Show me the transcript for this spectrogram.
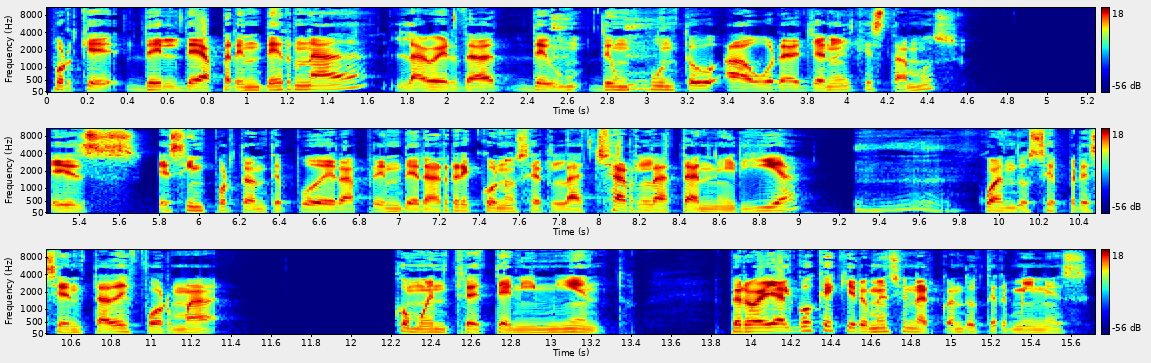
Porque del de aprender nada, la verdad, de un, de un punto ahora ya en el que estamos, es, es importante poder aprender a reconocer la charlatanería cuando se presenta de forma como entretenimiento. Pero hay algo que quiero mencionar cuando termines,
